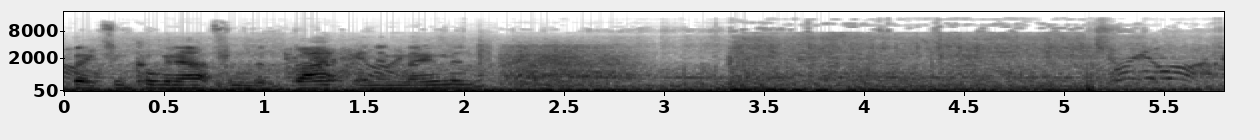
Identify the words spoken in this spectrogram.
Expect him coming out from the back in a moment. Target locked.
